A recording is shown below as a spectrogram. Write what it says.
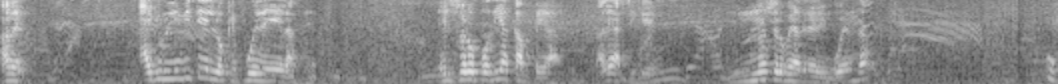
A ver, hay un límite en lo que puede él hacer. Él solo podía campear, ¿vale? Así que no se lo voy a tener en cuenta. Uf.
